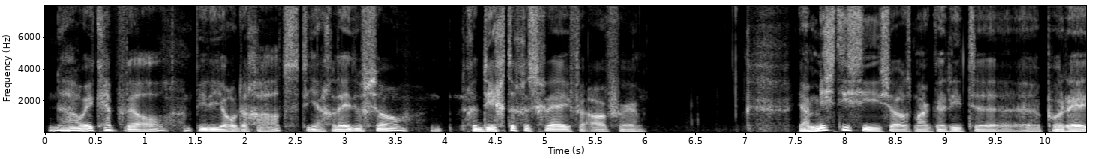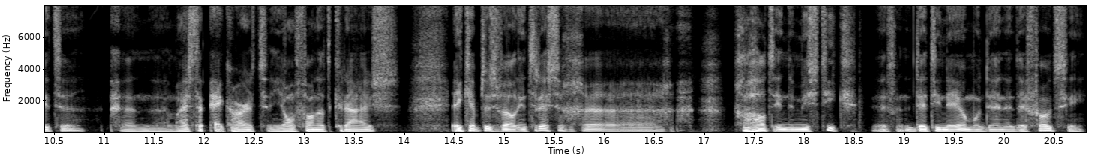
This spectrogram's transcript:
Nou, ik heb wel een periode gehad, tien jaar geleden of zo, gedichten geschreven over ja, mystici, zoals Marguerite uh, Porete en uh, meester Eckhart en Jan van het Kruis. Ik heb dus wel interesse ge, uh, gehad in de mystiek van de 13e eeuw, moderne devotie.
